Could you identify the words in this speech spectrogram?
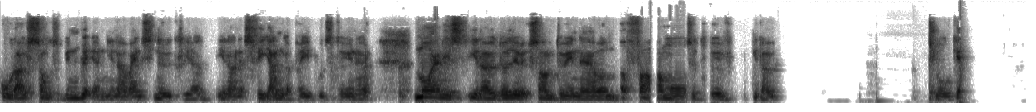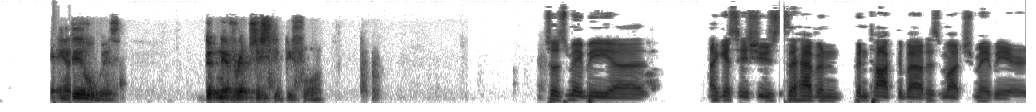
all those songs have been written, you know, anti-nuclear, you know, and it's for younger people to do now. Mine is, you know, the lyrics I'm doing now are, are far more to do with, you know, or getting a deal with that never existed before. So it's maybe, uh, I guess, issues that haven't been talked about as much, maybe, or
